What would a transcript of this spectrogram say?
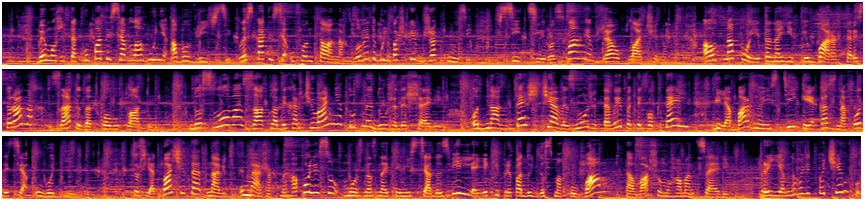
Ви можете купатися в лагуні або в річці, плескатися у фонтанах, ловити бульбашки в джакузі. Всі ці розваги вже оплачено. А от напої та наїдки в барах та ресторанах за додаткову плату. До слова, заклади харчування тут не дуже дешеві. Однак, де ще ви зможете випити коктейль біля барної стійки, яка знаходиться у воді? Тож, як бачите, навіть у межах мегаполісу можна знайти місця дозвілля, які припадуть до смаку вам та вашому гаманцеві. Приємного відпочинку!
